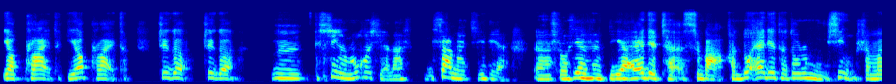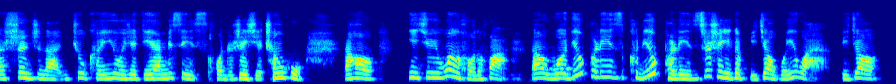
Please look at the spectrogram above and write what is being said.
要 polite，也要 polite，这个这个。嗯，信如何写呢？下面几点，嗯，首先是 Dear Editor，是吧？很多 Editor 都是女性，什么甚至呢，就可以用一些 Dear Mrs 或者这些称呼，然后一句问候的话，然后 Would you please？Could you please？这是一个比较委婉、比较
